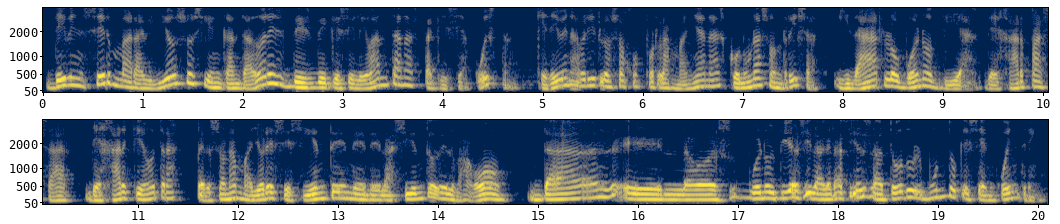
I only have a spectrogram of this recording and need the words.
deben ser maravillosos y encantadores desde que se levantan hasta que se acuestan, que deben abrir los ojos por las mañanas con una sonrisa y dar los buenos días, dejar pasar, dejar que otras personas mayores se sienten en el asiento del vagón, dar eh, los buenos días y las gracias a todo el mundo que se encuentren.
